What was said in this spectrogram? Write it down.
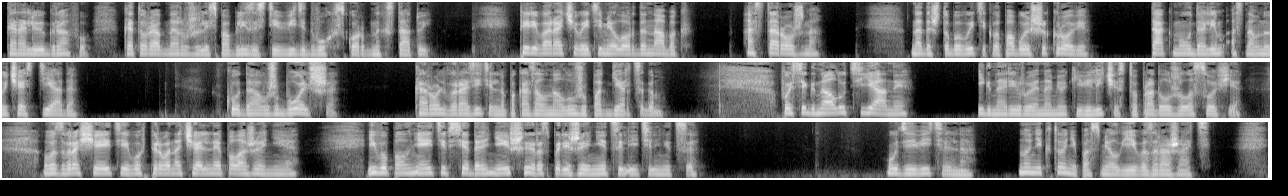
королю и графу, которые обнаружились поблизости в виде двух скорбных статуй, переворачивайте милорда на бок. Осторожно. Надо, чтобы вытекло побольше крови. Так мы удалим основную часть яда. Куда уж больше. Король выразительно показал на лужу под герцогом. По сигналу Тьяны, игнорируя намеки величества, продолжила Софья. Возвращаете его в первоначальное положение и выполняете все дальнейшие распоряжения целительницы. Удивительно, но никто не посмел ей возражать.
